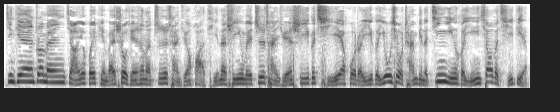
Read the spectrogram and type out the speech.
今天专门讲一回品牌授权上的知识产权话题，那是因为知识产权是一个企业或者一个优秀产品的经营和营销的起点，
